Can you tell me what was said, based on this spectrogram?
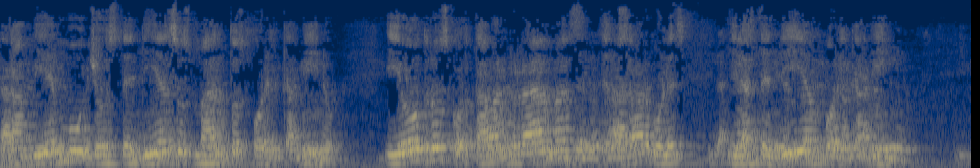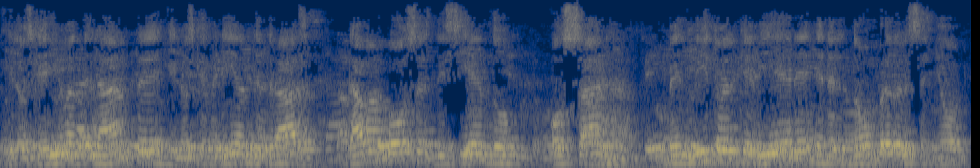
También muchos tendían sus mantos por el camino, y otros cortaban ramas de los árboles y las tendían por el camino. Y los que iban delante y los que venían detrás daban voces diciendo, Osana, bendito el que viene en el nombre del Señor.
